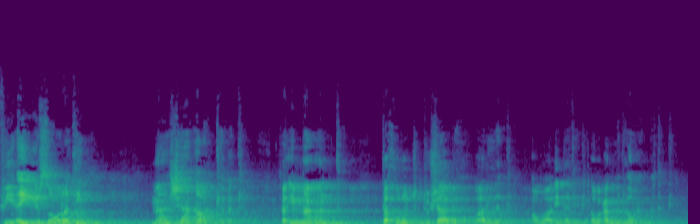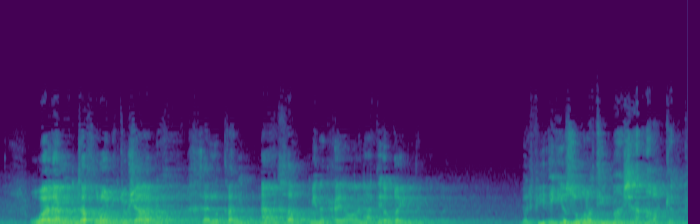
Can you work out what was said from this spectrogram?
في أي صورة ما شاء ركبك. فإما أن تخرج تشابه والدك أو والدتك أو عمك أو عمتك. ولم تخرج تشابه خلقا آخر من الحيوانات أو غيرها. بل في أي صورة ما شاء ركبك.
